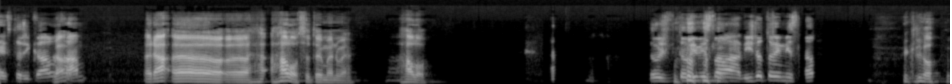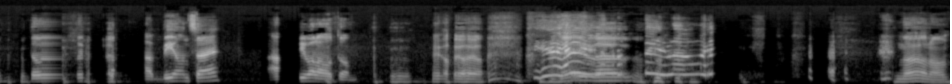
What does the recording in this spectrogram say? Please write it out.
jak jsi to říkal? No. Tam? Ra, uh, uh, halo se to jmenuje. Halo. To už to vymyslela, víš, kdo to vymyslel? Kdo? To vymyslela Beyoncé a zpívala o tom. jo, jo, jo. Yeah, Halo. no jo, no.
